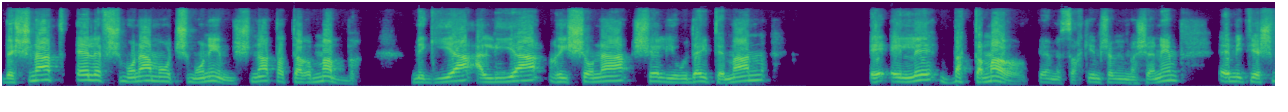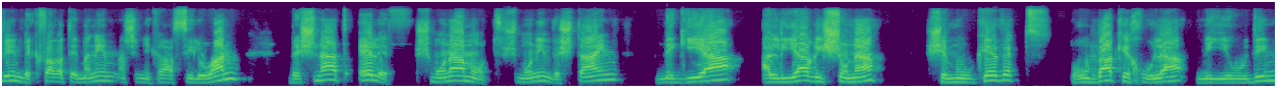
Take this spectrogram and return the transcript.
בשנת 1880, שנת התרמ"ב, מגיעה עלייה ראשונה של יהודי תימן, אלה בתמר, כן, משחקים שם עם השנים, הם מתיישבים בכפר התימנים, מה שנקרא סילואן, בשנת 1882 מגיעה עלייה ראשונה שמורכבת רובה ככולה מיהודים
